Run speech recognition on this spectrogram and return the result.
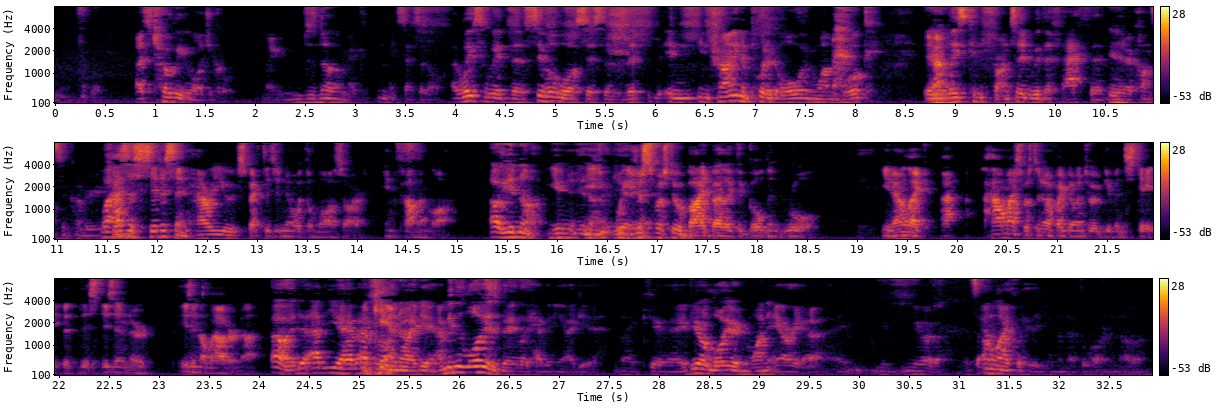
it's totally illogical. Like, it just doesn't make, make sense at all. At least with the civil law systems, that in, in trying to put it all in one book, they're Yeah. at least confronted with the fact that Yeah. there are constant contradictions. Well, as a citizen, how are you expected to know what the laws are in common law? oh, you're not. You're, You're you, not. well, Yeah, you're just supposed to abide by like the golden rule. You know, like I, how am I supposed to know if I go into a given state that this isn't or isn't allowed or not? Oh, uh, you have absolutely no idea. I mean, the lawyers barely have any idea. Like, uh, if you're a lawyer in one area, you, you're, it's unlikely that you're going to know the law in another.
